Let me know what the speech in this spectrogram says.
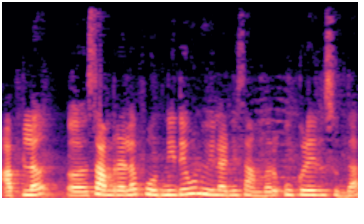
आपलं सांबराला फोडणी देऊन होईल आणि सांबार उकळेलसुद्धा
